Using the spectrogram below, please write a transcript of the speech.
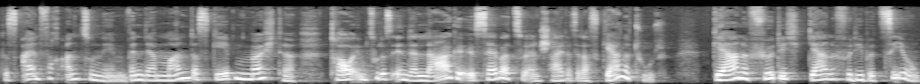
das einfach anzunehmen. Wenn der Mann das geben möchte, traue ihm zu, dass er in der Lage ist, selber zu entscheiden, dass er das gerne tut. Gerne für dich, gerne für die Beziehung.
